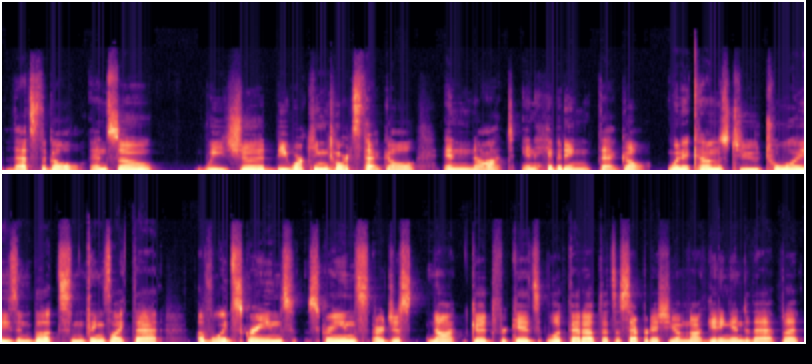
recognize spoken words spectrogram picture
That's the goal. And so we should be working towards that goal and not inhibiting that goal when it comes to toys and books and things like that, avoid screens. Screens are just not good for kids. Look that up. That's a separate issue. I'm not getting into that, but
